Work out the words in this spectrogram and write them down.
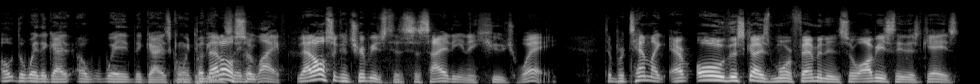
oh the way the guy a way the guy's going to but be that in his later also life. that also contributes to society in a huge way. To pretend like ev- oh this guy's more feminine, so obviously there's gays.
